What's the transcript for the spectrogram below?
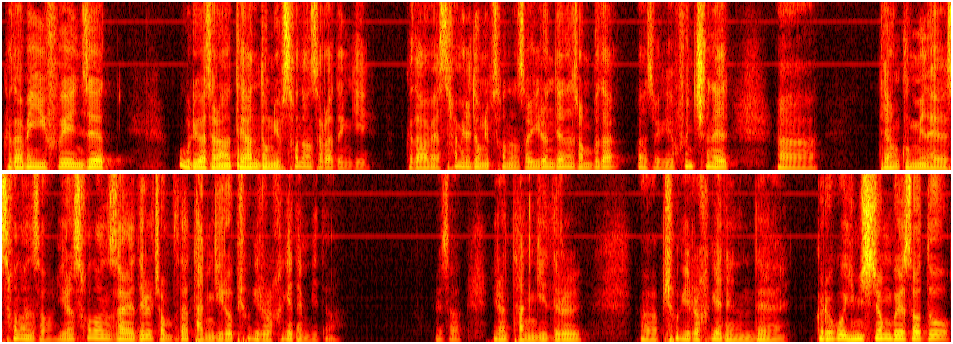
그 다음에 이후에 이제 우리가 잘 아는 대한 독립 선언서라든지 그 다음에 3.1독립 선언서 이런 데는 전부 다 아, 저기 훈춘의 아, 대한 국민회 선언서 이런 선언서에들 전부 다 단기로 표기를 하게 됩니다. 그래서 이런 단기들을 어, 표기를 하게 되는데 그리고 임시정부에서도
